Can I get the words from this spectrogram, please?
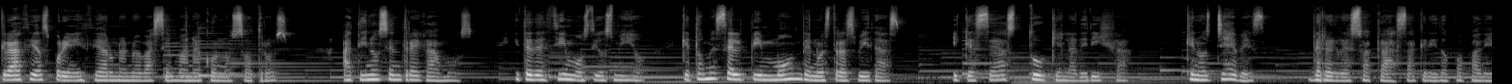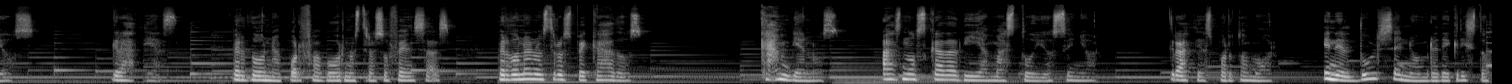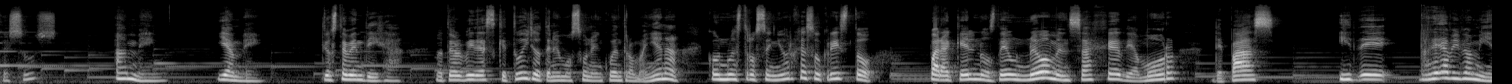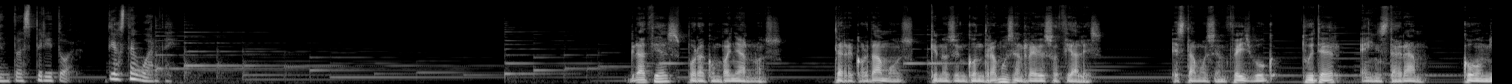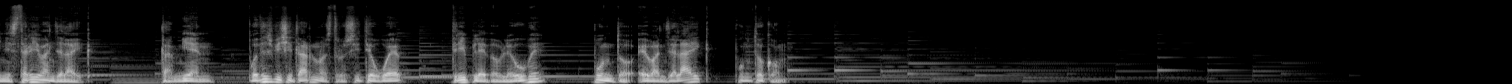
Gracias por iniciar una nueva semana con nosotros. A ti nos entregamos y te decimos, Dios mío, que tomes el timón de nuestras vidas y que seas tú quien la dirija, que nos lleves de regreso a casa, querido Papá Dios. Gracias. Perdona, por favor, nuestras ofensas. Perdona nuestros pecados. Cámbianos. Haznos cada día más tuyos, Señor. Gracias por tu amor. En el dulce nombre de Cristo Jesús. Amén y amén. Dios te bendiga. No te olvides que tú y yo tenemos un encuentro mañana con nuestro Señor Jesucristo para que Él nos dé un nuevo mensaje de amor, de paz, y de reavivamiento espiritual. Dios te guarde. Gracias por acompañarnos. Te recordamos que nos encontramos en redes sociales. Estamos en Facebook, Twitter e Instagram como Ministerio Evangelike. También puedes visitar nuestro sitio web www.evangelike.com.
